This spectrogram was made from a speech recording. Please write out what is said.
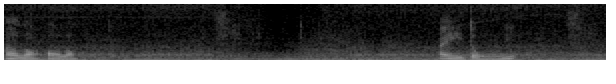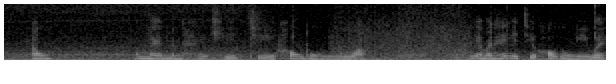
เอาเหรอเอาเหรอไปตรงนี้ เอา ทำไมมันให้เคเจเข้าตรงนี้วะ เนี่ยมันให้เคเจเข้าตรงนี้เว้ย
